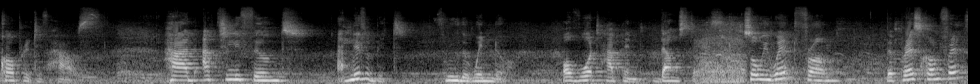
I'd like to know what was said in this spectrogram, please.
Cooperative House had actually filmed a little bit through the window of what happened downstairs. So we went from the press conference,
